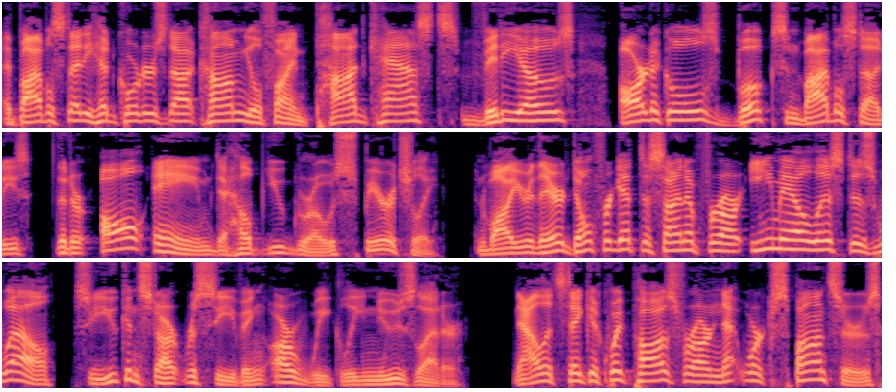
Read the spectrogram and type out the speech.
At BibleStudyHeadquarters.com, you'll find podcasts, videos, articles, books, and Bible studies that are all aimed to help you grow spiritually. And while you're there, don't forget to sign up for our email list as well so you can start receiving our weekly newsletter. Now let's take a quick pause for our network sponsors,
